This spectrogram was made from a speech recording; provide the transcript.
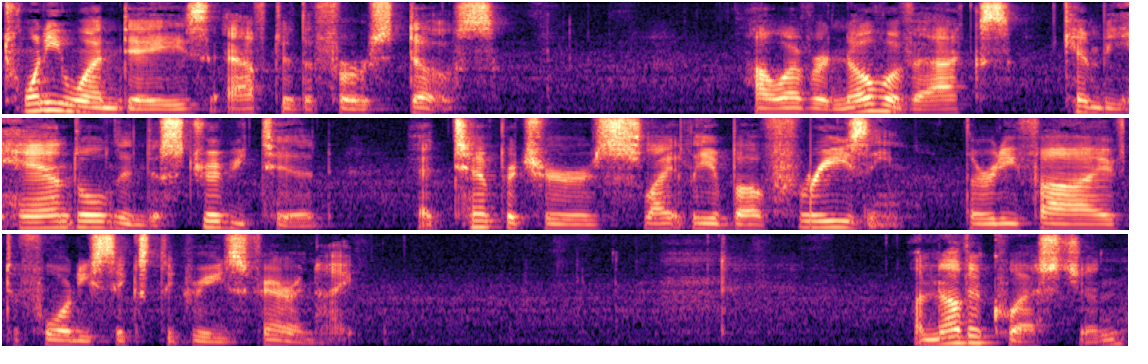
21 days after the first dose. However, Novavax can be handled and distributed at temperatures slightly above freezing, 35 to 46 degrees Fahrenheit. Another question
